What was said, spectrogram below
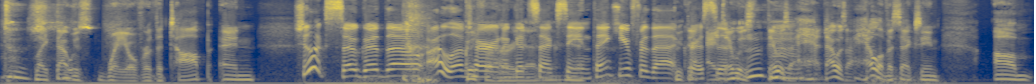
like that was way over the top and She looks so good though. I loved Good her in a good yeah, sex yeah, yeah. scene. Thank you for that, that, Kristen. there was there was a Mhm. that was a hell of a sex scene. Um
